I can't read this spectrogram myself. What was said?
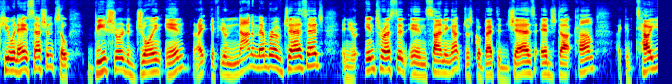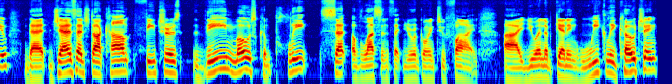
Q&A session, so be sure to join in, right? If you're not a member of Jazz Edge and you're interested in signing up, just go back to jazzedge.com. I can tell you that jazzedge.com features the most complete set of lessons that you're going to find. Uh, you end up getting weekly coaching,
